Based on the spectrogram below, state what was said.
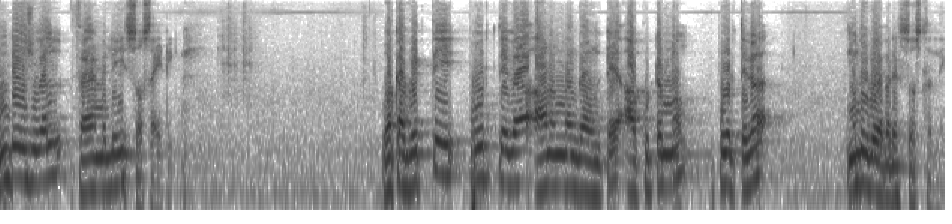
ఇండివిజువల్ ఫ్యామిలీ సొసైటీ ఒక వ్యక్తి పూర్తిగా ఆనందంగా ఉంటే ఆ కుటుంబం పూర్తిగా ముందుకు పోయే పరిస్థితి వస్తుంది.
